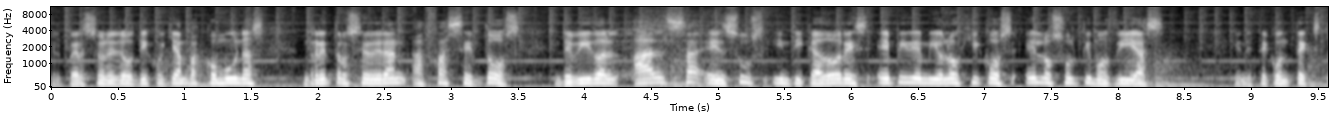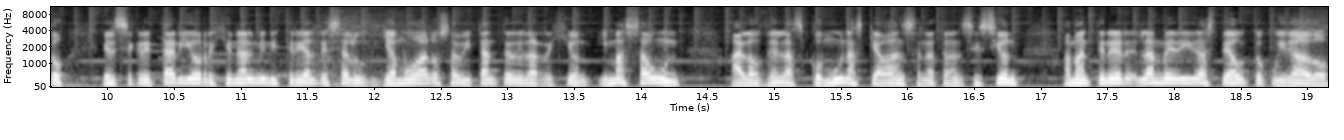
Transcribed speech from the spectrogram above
El personero dijo que ambas comunas retrocederán a fase 2 debido al alza en sus indicadores epidemiológicos en los últimos días. En este contexto, el secretario regional ministerial de Salud llamó a los habitantes de la región y más aún a los de las comunas que avanzan a transición a mantener las medidas de autocuidado.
